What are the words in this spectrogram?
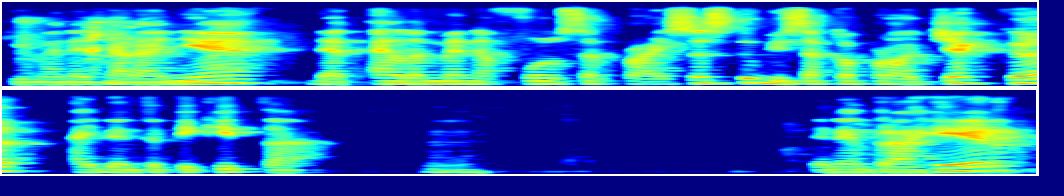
Gimana caranya that element of full surprises tuh bisa ke project ke identity kita. Hmm. Dan yang terakhir,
